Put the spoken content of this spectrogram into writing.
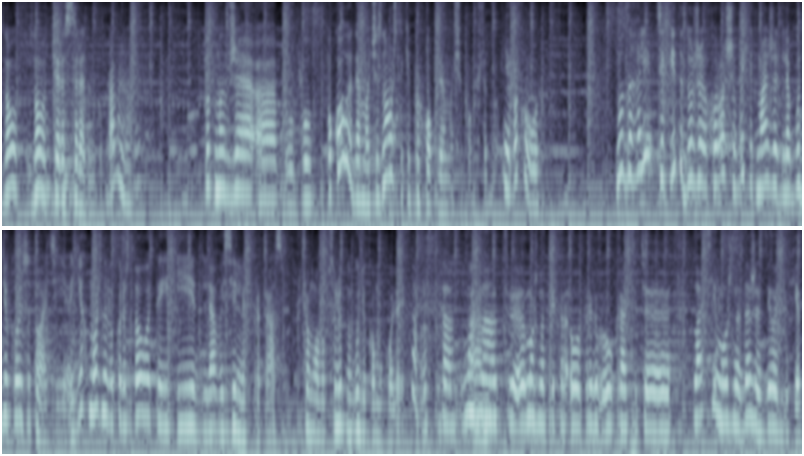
Знову, знову через серединку, правильно? Тут ми вже е, по, по колу йдемо, чи знову ж таки прохоплюємо ще поки що трохи? Не, по колу. Ну, взагалі, ці квіти дуже хороший вихід майже для будь-якої ситуації. Їх можна використовувати і для весільних прикрас, причому в абсолютно будь-якому кольорі. Да, просто, да. Можно, цве- можно прикра- о, при- украсить э, платье, можно даже сделать букет.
